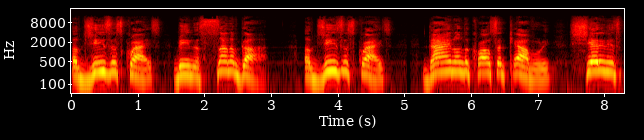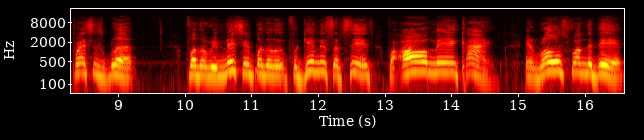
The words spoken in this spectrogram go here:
of Jesus Christ, being the Son of God, of Jesus Christ, dying on the cross of Calvary, shedding his precious blood for the remission, for the forgiveness of sins for all mankind, and rose from the dead,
